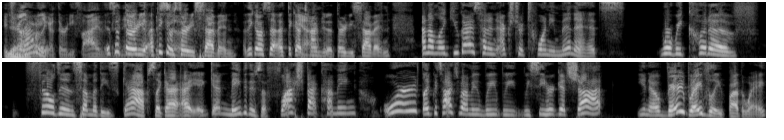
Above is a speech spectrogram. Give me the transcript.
it's yeah. really right. more like a 35. It's a 30. Episode. I think it was 37. I think I was. I think I yeah. timed it at 37. And I'm like, you guys had an extra 20 minutes where we could have filled in some of these gaps. Like I, I again, maybe there's a flashback coming, or like we talked about. I mean, we we we see her get shot. You know, very bravely, by the way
